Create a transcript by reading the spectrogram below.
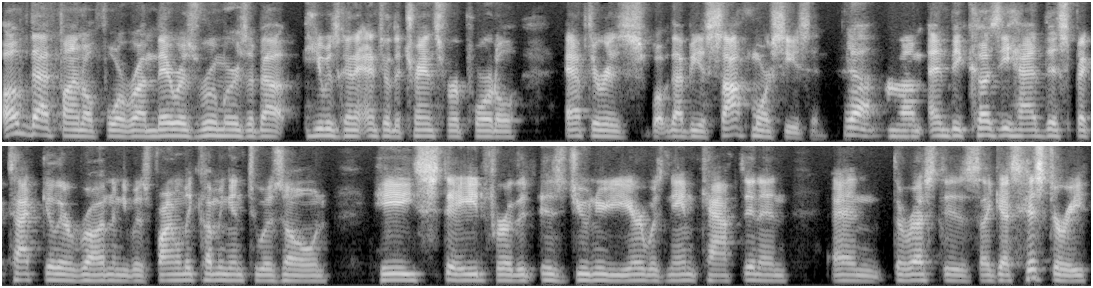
of that Final Four run. There was rumors about he was going to enter the transfer portal after his what would that be a sophomore season. Yeah. Um, and because he had this spectacular run and he was finally coming into his own, he stayed for the, his junior year, was named captain, and and the rest is, I guess, history.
